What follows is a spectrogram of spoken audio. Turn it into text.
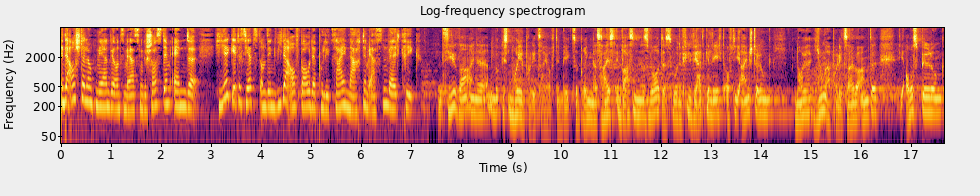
In der Ausstellung nähern wir uns im ersten Geschoss dem Ende. Hier geht es jetzt um den Wiederaufbau der Polizei nach dem Ersten Weltkrieg. Ziel war, eine möglichst neue Polizei auf den Weg zu bringen. Das heißt, im wahrsten Sinne des Wortes wurde viel Wert gelegt auf die Einstellung neuer, junger Polizeibeamte. Die Ausbildung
